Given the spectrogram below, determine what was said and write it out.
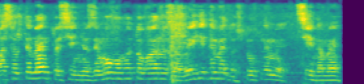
Асортимент осінньо-зимового товару за вигідними доступними цінами.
